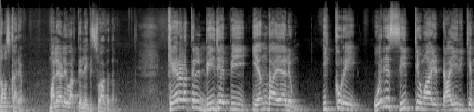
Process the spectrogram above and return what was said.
നമസ്കാരം. മലയാളി വാർത്തയിലേക്ക് സ്വാഗതം. കേരളത്തിൽ ബി ജെ പി എന്തായാലും ഇക്കുറി ഒരു സീറ്റുമായിട്ടായിരിക്കും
